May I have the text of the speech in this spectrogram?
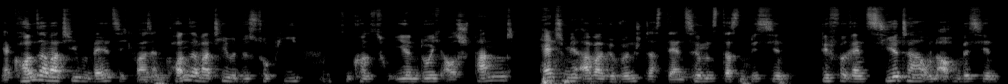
ja, konservativen Welt, sich quasi eine konservative Dystopie zu konstruieren, durchaus spannend. Hätte mir aber gewünscht, dass Dan Simmons das ein bisschen differenzierter und auch ein bisschen,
